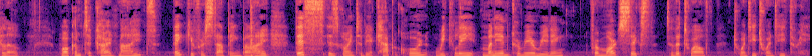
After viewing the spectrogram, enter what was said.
Hello, welcome to Card Minds. Thank you for stopping by. This is going to be a Capricorn weekly money and career reading from March 6th to the 12th, 2023.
